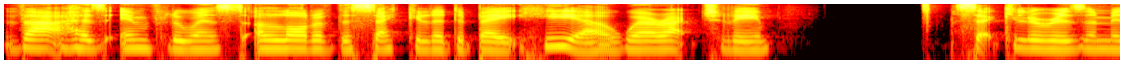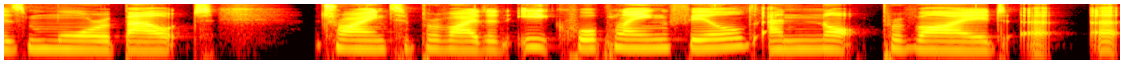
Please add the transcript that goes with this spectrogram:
that has influenced a lot of the secular debate here, where actually secularism is more about trying to provide an equal playing field and not provide a, a,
